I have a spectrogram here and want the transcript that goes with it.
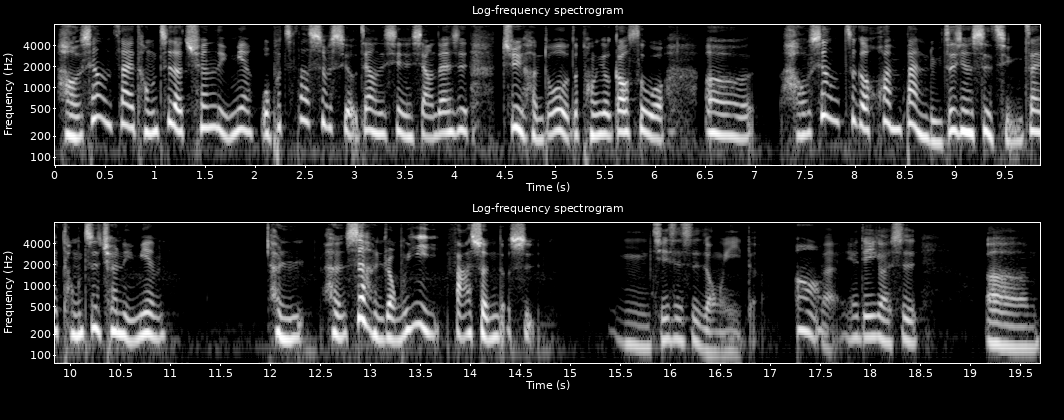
好像在同志的圈里面，我不知道是不是有这样的现象。但是据很多我的朋友告诉我，呃，好像这个换伴侣这件事情在同志圈里面很很是很容易发生的事。嗯，其实是容易的。嗯，对，因为第一个是，嗯、呃，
